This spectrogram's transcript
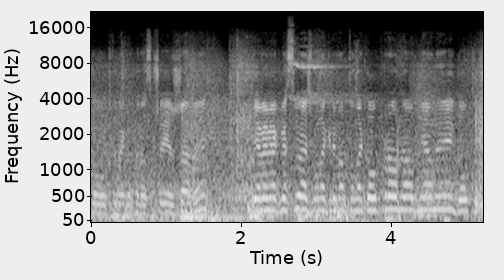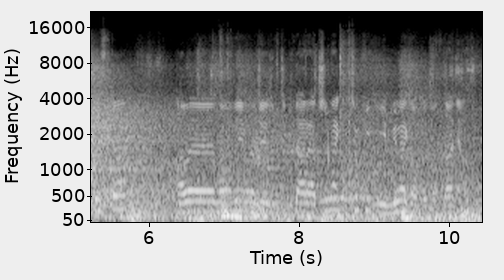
koło którego teraz przejeżdżamy. Nie wiem jak mnie słychać, bo nagrywam to na GoPro dla odmiany, GoPro 6, ale no miejmy nadzieję, że będzie gitara. Trzymaj kciuki i miłego oglądania.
